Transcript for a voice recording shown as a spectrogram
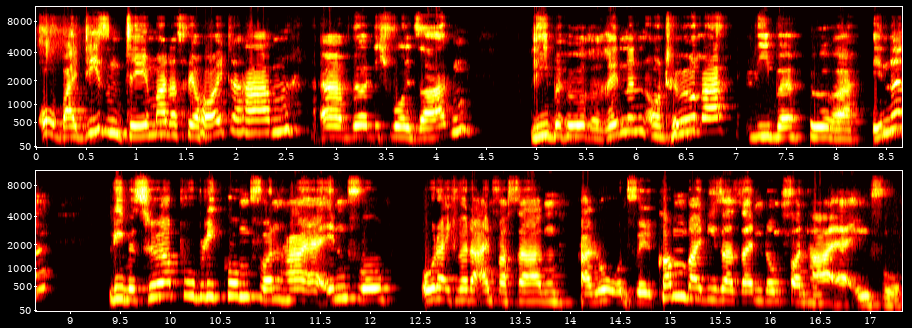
Oh, bei diesem Thema, das wir heute haben, äh, würde ich wohl sagen, liebe Hörerinnen und Hörer, liebe HörerInnen, liebes Hörpublikum von HR Info, Oder ich würde einfach sagen, hallo und willkommen bei dieser Sendung von HR Info.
